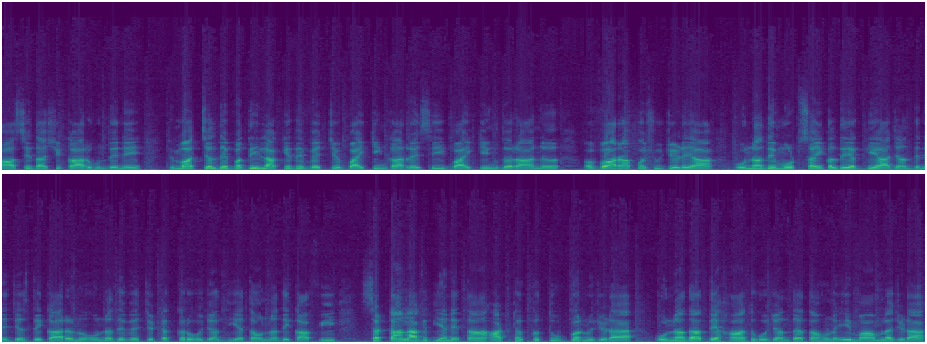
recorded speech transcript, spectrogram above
ਹਾਦਸੇ ਦਾ ਸ਼ਿਕਾਰ ਹੁੰਦੇ ਨੇ। ਹਿਮਾਚਲ ਦੇ ਬੱਦੀ ਇਲਾਕੇ ਦੇ ਵਿੱਚ ਬਾਈਕਿੰਗ ਕਰ ਰਹੇ ਸੀ। ਬਾਈਕਿੰਗ ਦੌਰਾਨ ਅਵਾਰਾ ਪਸ਼ੂ ਜਿਹੜੇ ਆ, ਉਹਨਾਂ ਦੇ ਮੋਟਰਸਾਈਕਲ ਦੇ ਅੱਗੇ ਆ ਜਾਂਦੇ ਨੇ, ਜਿਸ ਦੇ ਕਾਰਨ ਉਹਨਾਂ ਦੇ ਵਿੱਚ ਟੱਕਰ ਹੋ ਜਾਂਦੀ ਹੈ। ਤਾਂ ਉਹਨਾਂ ਦੇ ਕਾਫੀ ਸੱਟਾਂ ਲੱਗਦੀਆਂ ਨੇ। ਤਾਂ 8 ਅਕਤੂਬਰ ਨੂੰ ਜਿਹੜਾ ਉਹਨਾਂ ਦਾ ਦੇਹਾਂਤ ਹੋ ਜਾਂਦਾ ਤਾਂ ਹੁਣ ਇਹ ਮਾਮਲਾ ਜਿਹੜਾ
